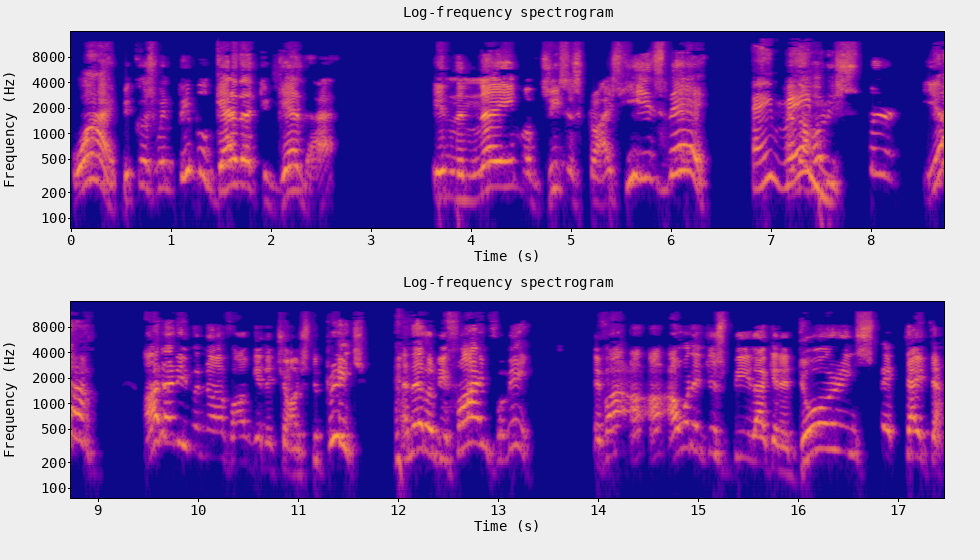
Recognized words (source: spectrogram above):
Why? Because when people gather together in the name of Jesus Christ, He is there. And the Amen. Holy Spirit, yeah. I don't even know if I'll get a chance to preach. And that'll be fine for me. If I, I, I want to just be like an adoring spectator,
